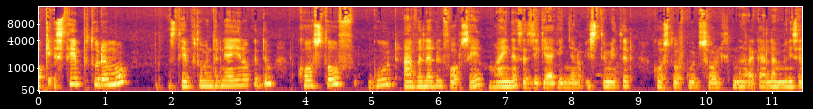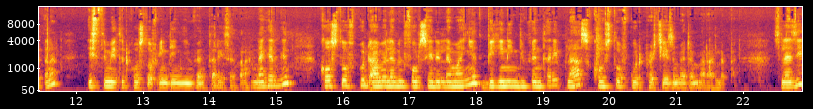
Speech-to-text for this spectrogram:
okay step two ደግሞ step two ምንድን ያየነው ቅድም cost of good available for sale minus እዚህ ጋር ያገኘነው estimated cost of good sold እናደርጋለን። ምን ይሰጠናል? estimated cost of ending inventory ይሰጠናል። ነገር ግን cost of good available for sale ን ለማግኘት beginning inventory plus cost of good purchase መደመር አለብን። ስለዚህ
